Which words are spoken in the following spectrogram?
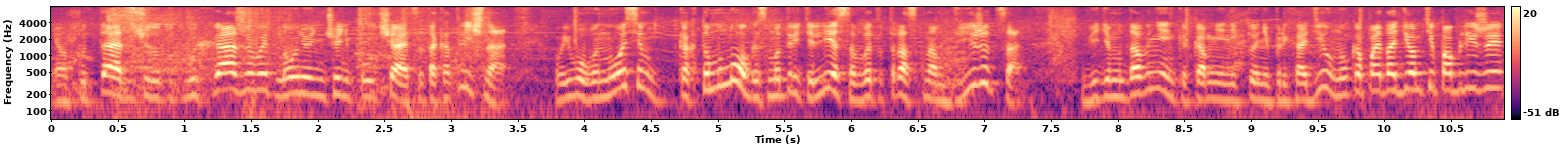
э, пытается что-то тут выхаживать, но у него ничего не получается. Так, отлично. Его выносим. Как-то много, смотрите, леса в этот раз к нам движется. Видимо, давненько ко мне никто не приходил. Ну-ка, подойдемте поближе.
